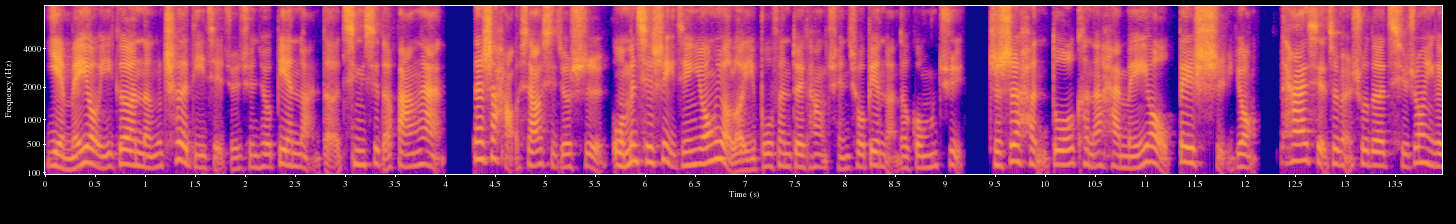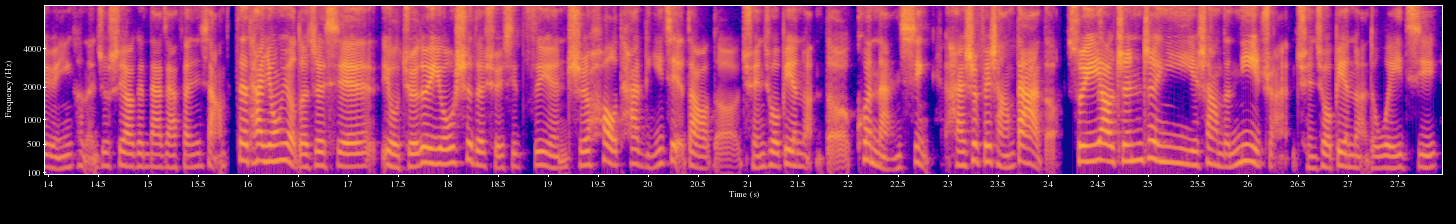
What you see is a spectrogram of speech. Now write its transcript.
也没有一个能彻底解决全球变暖的清晰的方案。但是好消息就是，我们其实已经拥有了一部分对抗全球变暖的工具，只是很多可能还没有被使用。他写这本书的其中一个原因，可能就是要跟大家分享，在他拥有的这些有绝对优势的学习资源之后，他理解到的全球变暖的困难性还是非常大的。所以，要真正意义上的逆转全球变暖的危机，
